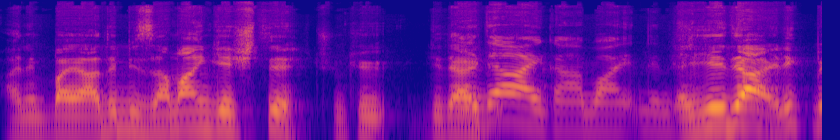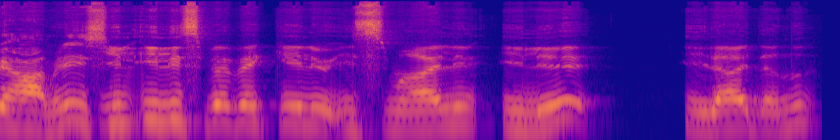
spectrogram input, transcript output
hani bayağı da bir zaman geçti. Çünkü gider 7 ay galiba demiş. ya 7 aylık bir hamile İsmail. İl, İlis bebek geliyor. İsmail'in ili İlayda'nın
